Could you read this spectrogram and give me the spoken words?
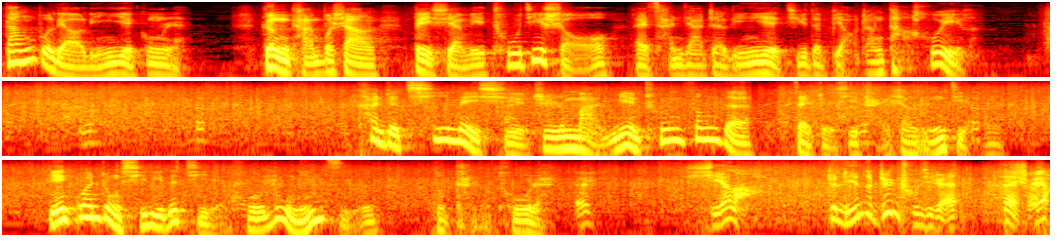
当不了林业工人。更谈不上被选为突击手来参加这林业局的表彰大会了。看着七妹雪芝满面春风的在主席台上领奖，连观众席里的姐夫陆明子都感到突然。哎，邪了，这林子真出息人。谁呀？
